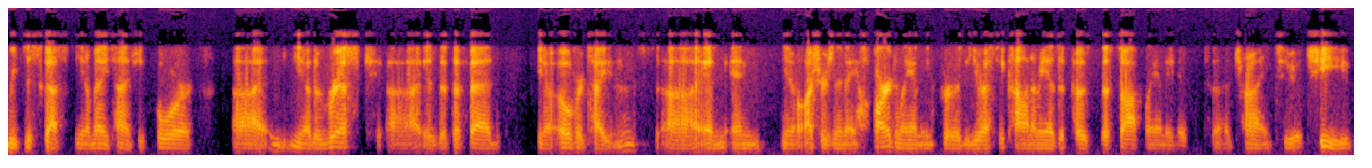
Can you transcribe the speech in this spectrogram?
we've discussed, you know, many times before, you know, the risk uh, is that the Fed, you know, over tightens uh, and and you know ushers in a hard landing for the U.S. economy as opposed to the soft landing it's uh, trying to achieve.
